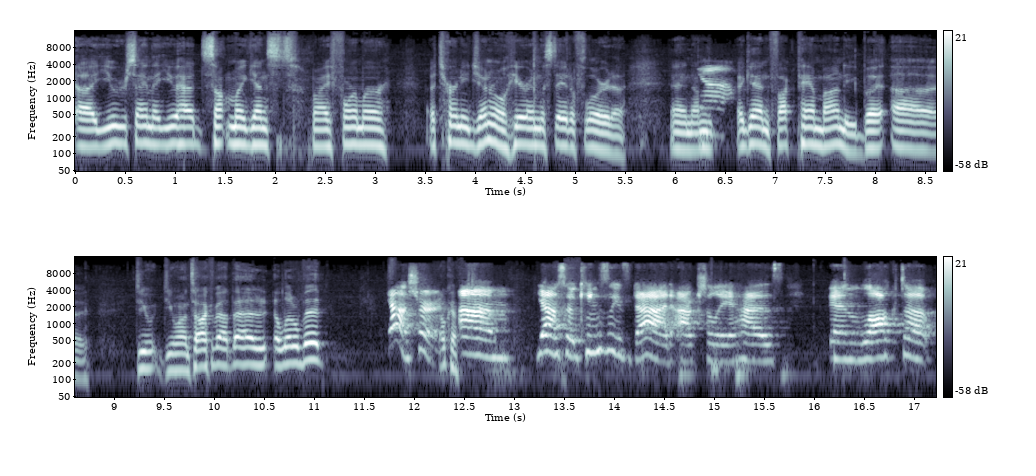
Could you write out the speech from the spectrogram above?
uh, you were saying that you had something against my former attorney general here in the state of Florida, and um, Yeah. again, fuck Pam Bondi. But uh, do you, do you want to talk about that a little bit? Yeah, sure. Okay. Um, yeah, so Kingsley's dad actually has been locked up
